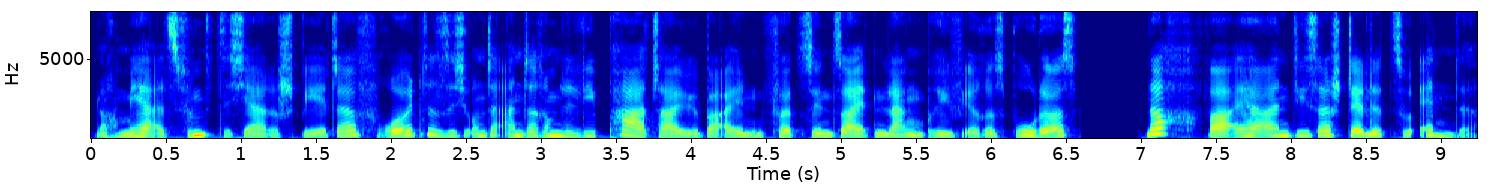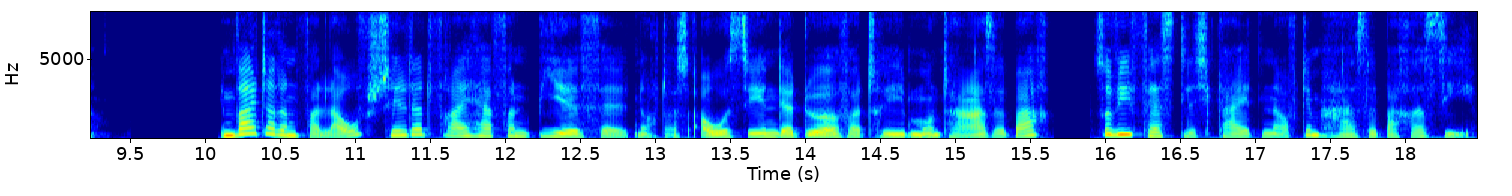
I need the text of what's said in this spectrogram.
noch mehr als 50 Jahre später freute sich unter anderem Lilli Patay über einen 14 Seiten langen Brief ihres Bruders, noch war er an dieser Stelle zu Ende. Im weiteren Verlauf schildert Freiherr von Bielfeld noch das Aussehen der Dörfer Treben und Haselbach sowie Festlichkeiten auf dem Haselbacher See.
